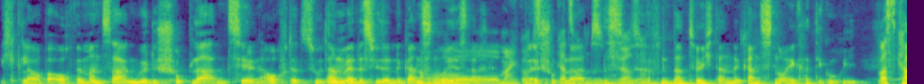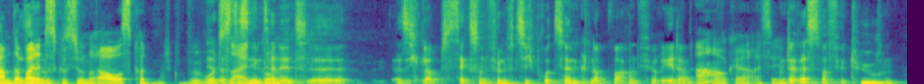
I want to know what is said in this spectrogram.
ich glaube auch, wenn man sagen würde, Schubladen zählen auch dazu, dann wäre das wieder eine ganz neue Oh, Sache. mein Gott, Weil Schubladen, das öffnet natürlich dann eine ganz neue Kategorie. Was kam da bei der Also- Diskussion raus? Konnten, Ja, dass das? Internet, äh, also ich glaube, 56% knapp waren für Räder. Ah, okay, I see. Und der Rest war für Türen.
